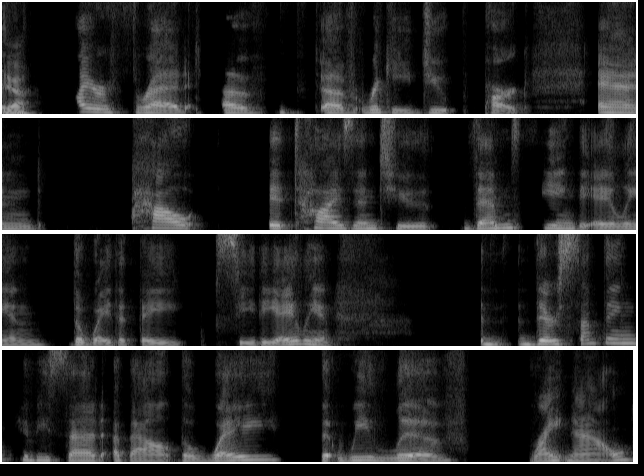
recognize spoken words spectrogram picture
Yeah. entire thread of of Ricky Jupe Park and how it ties into them seeing the alien the way that they see the alien. There's something to be said about the way that we live right now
